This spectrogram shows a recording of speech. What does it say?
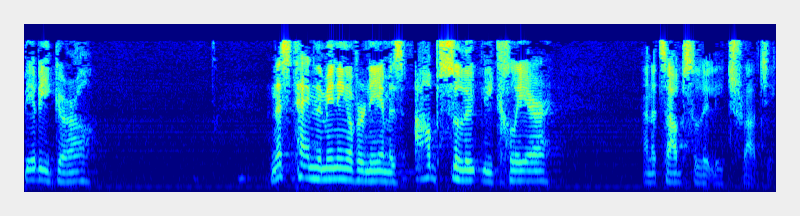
baby girl. And this time the meaning of her name is absolutely clear and it's absolutely tragic.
